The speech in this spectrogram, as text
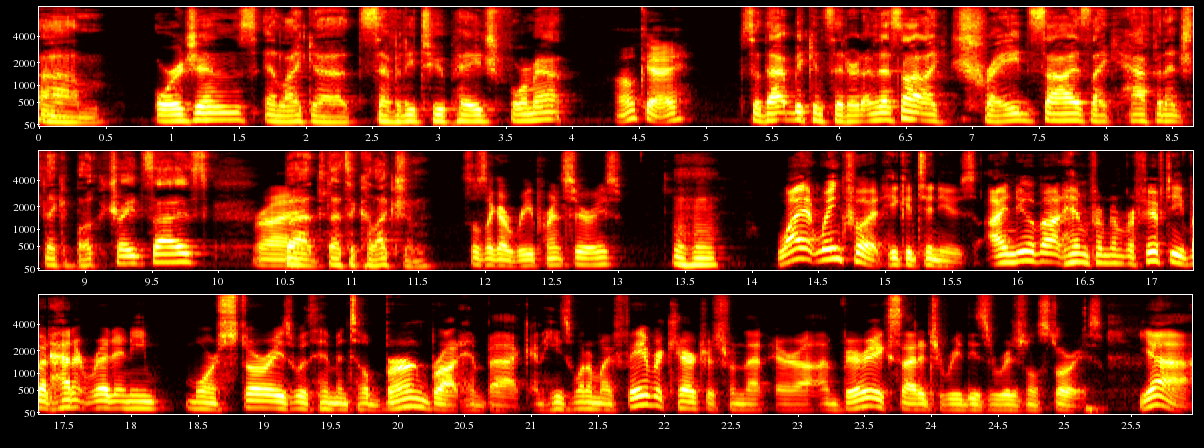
um, origins in like a 72 page format. Okay. So that be considered. I mean, that's not like trade size, like half an inch thick book trade sized, Right. but that's a collection. So it's like a reprint series. hmm Wyatt Wingfoot, he continues. I knew about him from number 50, but hadn't read any more stories with him until Byrne brought him back, and he's one of my favorite characters from that era. I'm very excited to read these original stories. Yeah,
